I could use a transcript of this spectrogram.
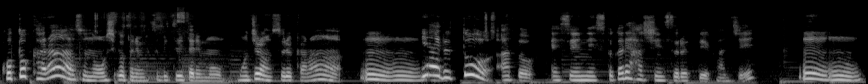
ことからそのお仕事に結びついたりももちろんするからうんうんリアルとあと SNS とかで発信するっていう感じうんうん。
